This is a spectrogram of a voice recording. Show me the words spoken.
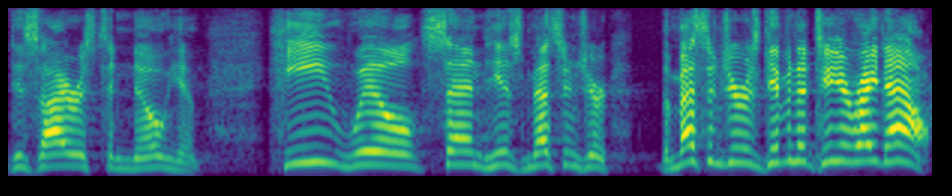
desirous to know Him, He will send His messenger. The messenger is giving it to you right now.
